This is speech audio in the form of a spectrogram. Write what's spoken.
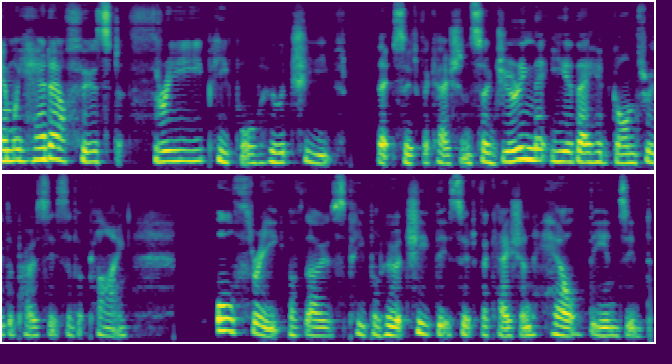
And we had our first three people who achieved that certification. So during that year, they had gone through the process of applying. All three of those people who achieved their certification held the NZ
